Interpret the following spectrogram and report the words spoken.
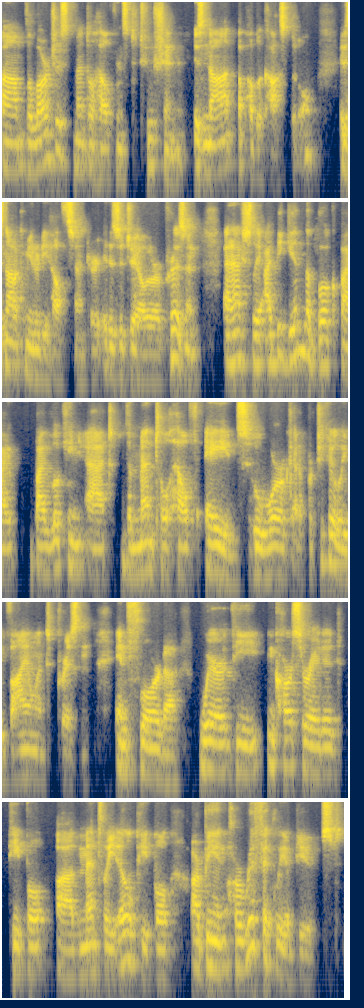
um, the largest mental health institution is not a public hospital. It is not a community health center. It is a jail or a prison. And actually, I begin the book by by looking at the mental health aides who work at a particularly violent prison in Florida, where the incarcerated people, uh, mentally ill people, are being horrifically abused.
